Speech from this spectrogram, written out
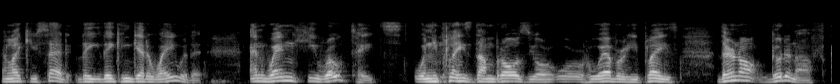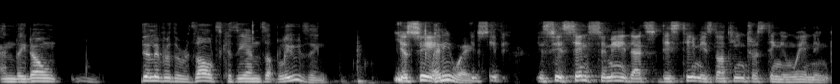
and like you said, they they can get away with it. And when he rotates, when he plays D'Ambrosio or, or whoever he plays, they're not good enough, and they don't deliver the results because he ends up losing. You see, anyway, you see, you see, it seems to me that this team is not interested in winning.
